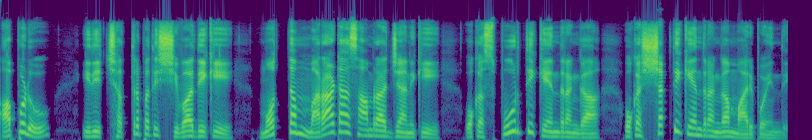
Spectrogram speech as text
అప్పుడు ఇది ఛత్రపతి శివాజీకి మొత్తం మరాఠా సామ్రాజ్యానికి ఒక స్ఫూర్తి కేంద్రంగా ఒక శక్తి కేంద్రంగా మారిపోయింది.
